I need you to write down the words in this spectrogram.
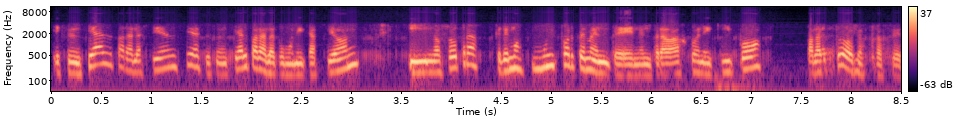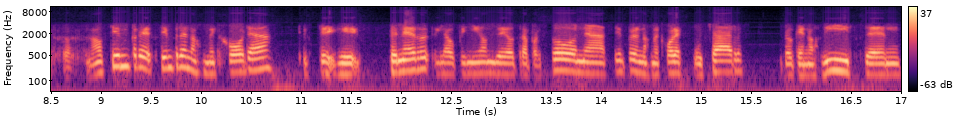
esencial para la ciencia, es esencial para la comunicación y nosotras creemos muy fuertemente en el trabajo en equipo para todos los procesos, ¿no? Siempre, siempre nos mejora este, tener la opinión de otra persona, siempre nos mejora escuchar lo que nos dicen,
